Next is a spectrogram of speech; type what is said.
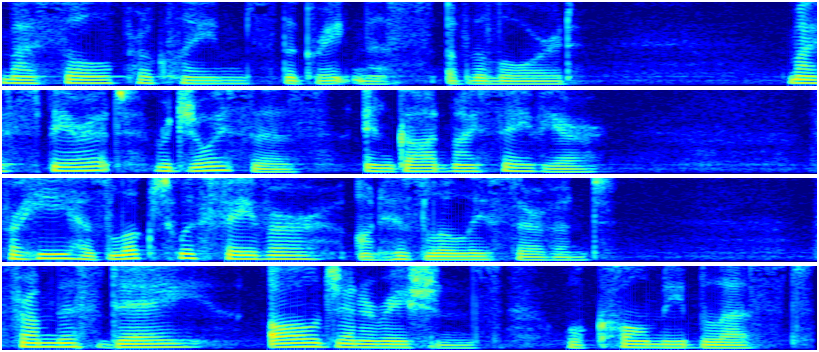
My soul proclaims the greatness of the Lord. My spirit rejoices in God my Saviour for he has looked with favor on his lowly servant. From this day all generations will call me blessed.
